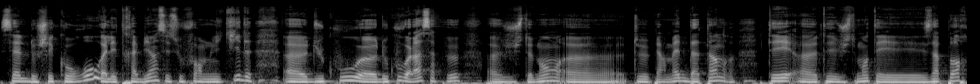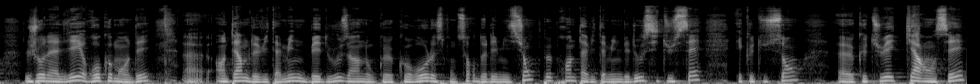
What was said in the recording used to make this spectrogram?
celle de chez Coro, elle est très bien, c'est sous forme liquide. du coup, du coup voilà, ça peut justement te permettre d'atteindre tes, justement tes apports journaliers recommandés en termes de vitamine B12. Hein. donc Coro, le sponsor de l'émission, peut prendre ta vitamine B12 si tu sais et que tu sens euh, que tu es carencé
